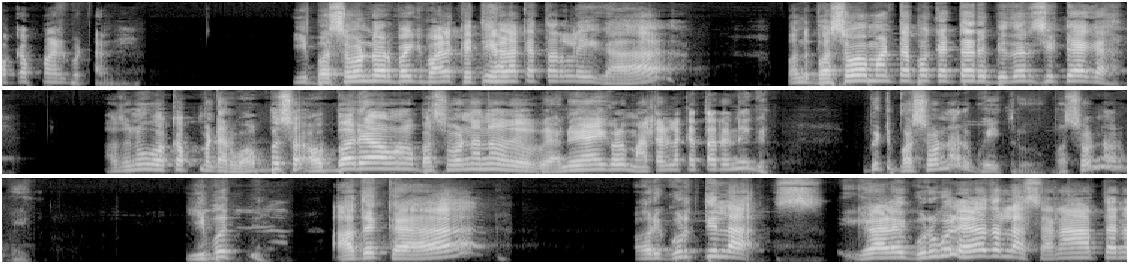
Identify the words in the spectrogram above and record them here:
ವಕಪ್ ಮಾಡಿಬಿಟ್ಟಾನ. ಈ ಬಸವಣ್ಣವ್ರ ಬಗ್ಗೆ ಭಾಳ ಕತಿ ಹೇಳಕತ್ತಾರಲ್ಲ ಈಗ. ಒಂದು ಬಸವ ಮಂಟಪ ಕಟ್ಟಾರೆ ಬಿದರ್ ಸಿಟ್ಯಾಗ. ಅದನ್ನು ವಕಪ್ ಮಾಡ್ಯಾರ. ಒಬ್ಬ ಸ, ಒಬ್ಬರೇ ಅವನು ಬಸವಣ್ಣನ ಅನುಯಾಯಿಗಳು ಮಾತಾಡ್ಲಕತ್ತಾರ ಈಗ? ಬಿಟ್ಟು ಬಸವಣ್ಣವ್ರಿಗೆ ಬೈದ್ರು ಬಸವಣ್ಣವ್ರಿಗೆ ಬೈದ್ರು ಇವತ್ ಅದಕ್ಕೆ ಅವ್ರಿಗೆ ಗುರುತಿಲ್ಲ. ಈಗ ಗುರುಗಳು ಹೇಳದ್ರಲ್ಲ, ಸನಾತನ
